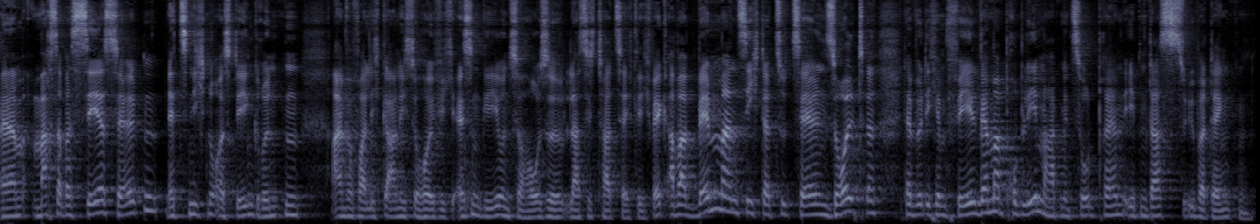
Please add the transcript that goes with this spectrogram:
ähm, Mach's aber sehr selten, jetzt nicht nur aus den Gründen, einfach weil ich gar nicht so häufig essen gehe und zu Hause lasse ich tatsächlich weg. Aber wenn man sich dazu zählen sollte, dann würde ich empfehlen, wenn man Probleme hat mit Sodbrennen, eben das zu überdenken.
